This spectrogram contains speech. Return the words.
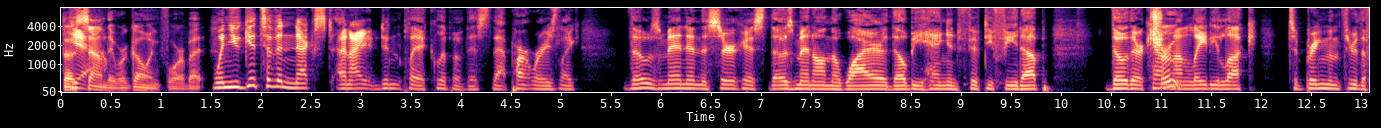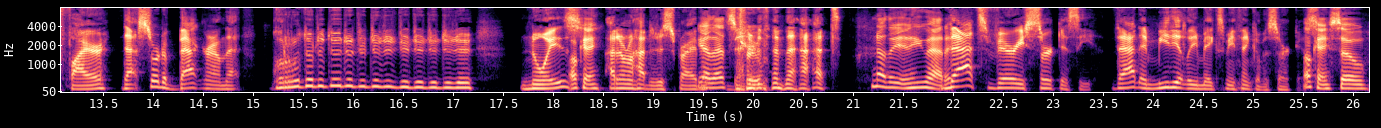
the Yeah. sound they were going for. But when you get to the next, and I didn't play a clip of this, that part where he's like, those men in the circus, those men on the wire, they'll be hanging 50 feet up, though they're counting True. on Lady Luck to bring them through the fire. That sort of background, that noise. Okay. I don't know how to describe Yeah, it. Yeah, that's true. Than that. no, they, you had it. That's very circusy. That immediately makes me think of a circus. Okay, so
